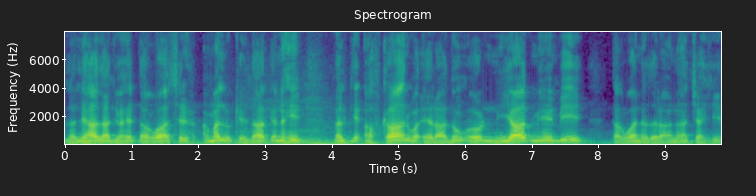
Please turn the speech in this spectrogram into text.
لہذا جو ہے تغوا صرف عمل و کردار کا نہیں، بلکہ افکار و ارادوں اور نیات میں بھی تغوا نظر آنا چاہیے۔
